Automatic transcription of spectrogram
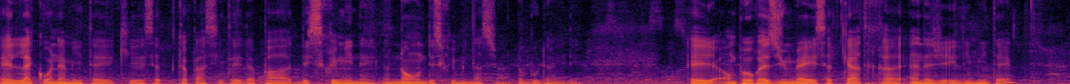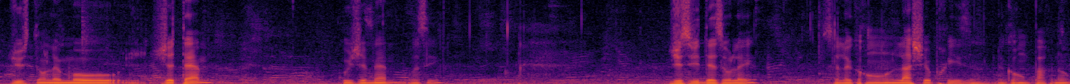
et l'économité, qui est cette capacité de ne pas discriminer, la non-discrimination, le Bouddha dit. Et on peut résumer ces quatre euh, énergies illimitées juste dans le mot je t'aime, ou je m'aime aussi. Je suis désolé, c'est le grand lâcher prise, le grand pardon.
